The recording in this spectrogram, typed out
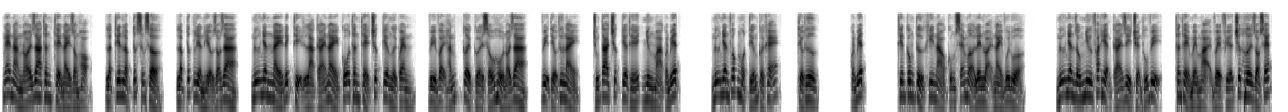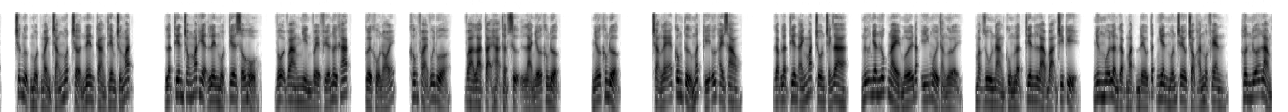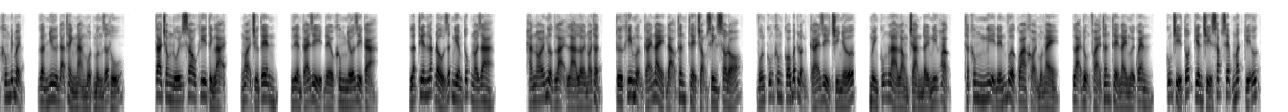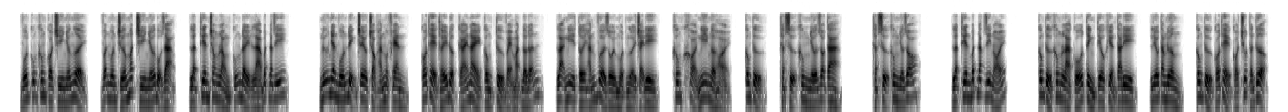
Nghe nàng nói ra thân thể này dòng họ, Lật Thiên lập tức sững sờ, lập tức liền hiểu rõ ra, nữ nhân này đích thị là cái này cô thân thể trước kia người quen, vì vậy hắn cười cười xấu hổ nói ra, vị tiểu thư này, chúng ta trước kia thế nhưng mà quen biết. Nữ nhân phốc một tiếng cười khẽ, tiểu thư, quen biết. Thiên công tử khi nào cũng sẽ mở lên loại này vui đùa. Nữ nhân giống như phát hiện cái gì chuyện thú vị, thân thể mềm mại về phía trước hơi giò xét, trước ngực một mảnh trắng muốt trở nên càng thêm trứng mắt. Lật thiên trong mắt hiện lên một tia xấu hổ, vội vàng nhìn về phía nơi khác, cười khổ nói, không phải vui đùa, và là tại hạ thật sự là nhớ không được. Nhớ không được. Chẳng lẽ công tử mất ký ức hay sao? Gặp lật thiên ánh mắt trôn tránh ra, nữ nhân lúc này mới đắc ý ngồi thẳng người, mặc dù nàng cùng lật thiên là bạn tri kỷ, nhưng mỗi lần gặp mặt đều tất nhiên muốn trêu chọc hắn một phen, hơn nữa làm không biết mệt, gần như đã thành nàng một mừng rỡ thú. Ta trong núi sau khi tỉnh lại, ngoại trừ tên, liền cái gì đều không nhớ gì cả. Lật thiên lắc đầu rất nghiêm túc nói ra. Hắn nói ngược lại là lời nói thật, từ khi mượn cái này đạo thân thể trọng sinh sau đó, vốn cũng không có bất luận cái gì trí nhớ, mình cũng là lòng tràn đầy nghi hoặc, thật không nghĩ đến vừa qua khỏi một ngày, lại đụng phải thân thể này người quen, cũng chỉ tốt kiên trì sắp xếp mất ký ức. Vốn cũng không có trí nhớ người, vẫn muốn chứa mất trí nhớ bộ dạng, lật thiên trong lòng cũng đầy là bất đắc dĩ. Nữ nhân vốn định trêu chọc hắn một phen, có thể thấy được cái này công tử vẻ mặt đờ đẫn, lại nghĩ tới hắn vừa rồi một người chạy đi, không khỏi nghi ngờ hỏi, công tử, thật sự không nhớ rõ ta. Thật sự không nhớ rõ. Lật thiên bất đắc dĩ nói, công tử không là cố tình tiêu khiển ta đi, liêu tam nương, công tử có thể có chút ấn tượng.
